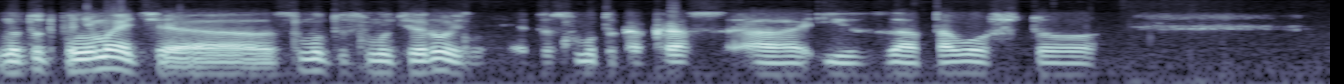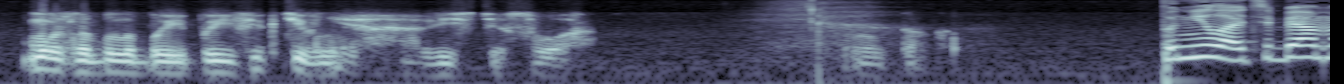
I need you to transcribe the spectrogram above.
Но тут, понимаете, э, смута смуте рознь. Это смута как раз э, из-за того, что можно было бы и поэффективнее вести СВО. Вот так. Поняла тебя.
